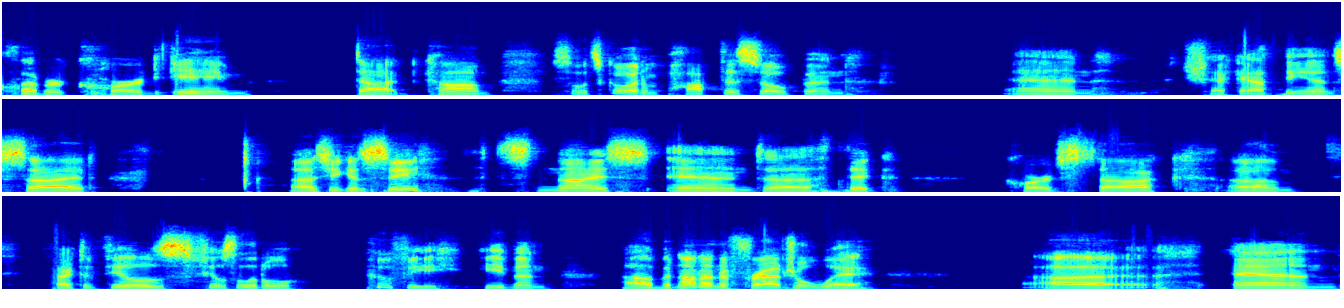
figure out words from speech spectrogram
clevercardgame.com. So let's go ahead and pop this open and check out the inside. As you can see, it's nice and uh, thick cardstock. Um, in fact, it feels feels a little poofy even, uh, but not in a fragile way. Uh, and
